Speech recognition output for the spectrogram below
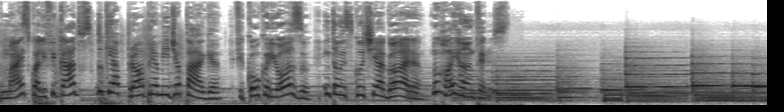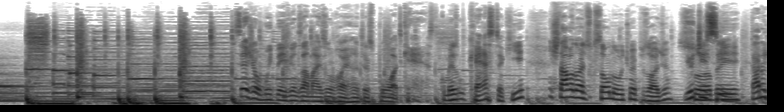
mais qualificados do que a própria mídia paga. Ficou curioso? Então escute agora no Roy Hunters. Sejam muito bem-vindos a mais um Roy Hunters Podcast. Com o mesmo cast aqui. A gente estava numa discussão no último episódio UGC, sobre tá no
